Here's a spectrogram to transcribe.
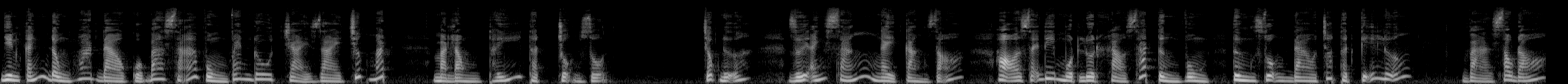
Nhìn cánh đồng hoa đào của ba xã vùng ven đô trải dài trước mắt mà lòng thấy thật trộn rộn. Chốc nữa, dưới ánh sáng ngày càng rõ, họ sẽ đi một lượt khảo sát từng vùng, từng ruộng đào cho thật kỹ lưỡng, và sau đó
